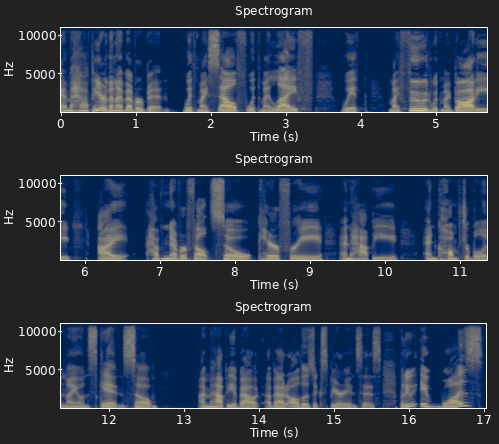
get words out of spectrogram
am happier than I've ever been with myself, with my life, with my food, with my body. I have never felt so carefree and happy and comfortable in my own skin. So I'm happy about about all those experiences. But it, it was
